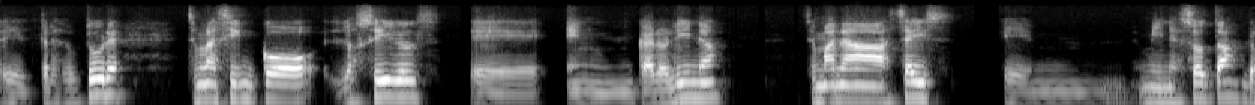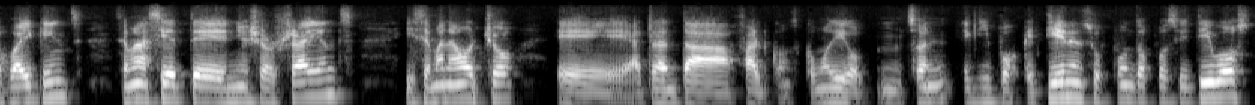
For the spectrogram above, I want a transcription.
el 3 de octubre. Semana 5 los Eagles eh, en Carolina. Semana 6 Minnesota, los Vikings. Semana 7 New York Giants. Y semana 8 eh, Atlanta Falcons. Como digo, mm, son equipos que tienen sus puntos positivos,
